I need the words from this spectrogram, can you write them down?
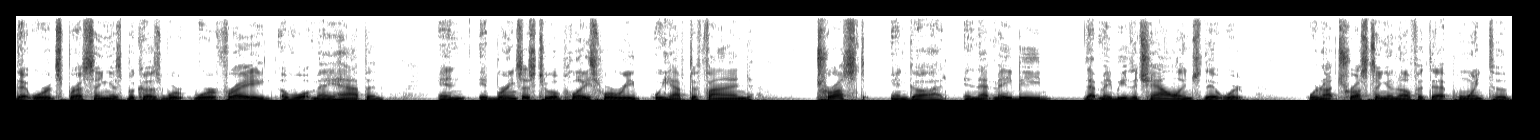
that we're expressing is because we're we're afraid of what may happen. And it brings us to a place where we, we have to find trust in God. And that may be that may be the challenge that we're we're not trusting enough at that point to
